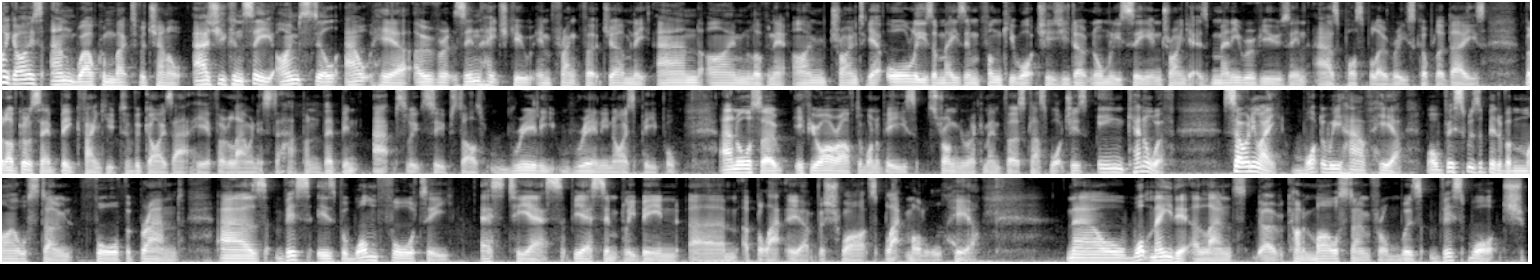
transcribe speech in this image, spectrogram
Hi guys and welcome back to the channel. As you can see I'm still out here over at Sinn HQ in Frankfurt, Germany and I'm loving it. I'm trying to get all these amazing funky watches you don't normally see and try and get as many reviews in as possible over these couple of days. But I've got to say a big thank you to the guys out here for allowing this to happen. They've been absolute superstars, really really nice people. And also if you are after one of these, strongly recommend first class watches in Kenilworth. So anyway, what do we have here? Well, this was a bit of a milestone for the brand, as this is the 140 STS, the S simply being um, a black, yeah, the Schwarz black model here. Now, what made it a land uh, kind of milestone from was this watch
